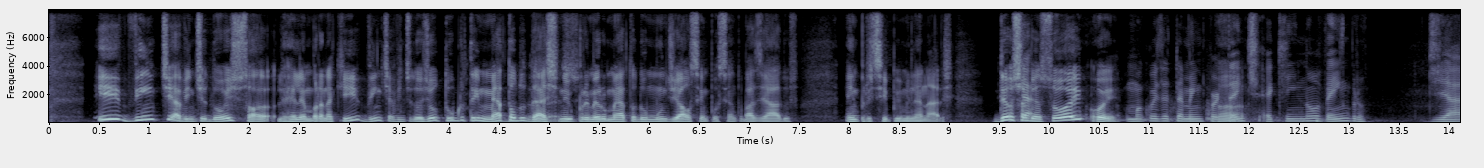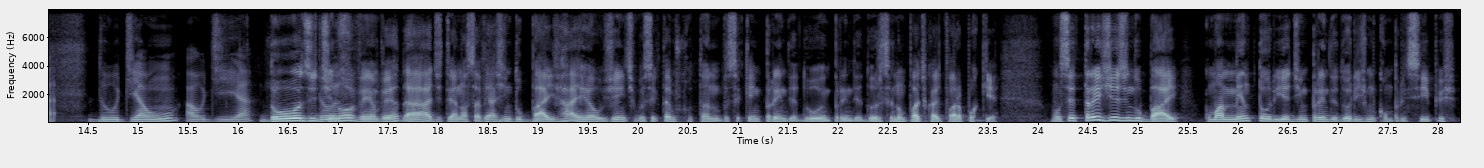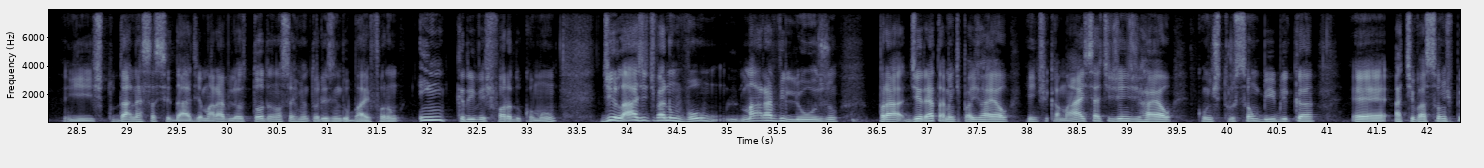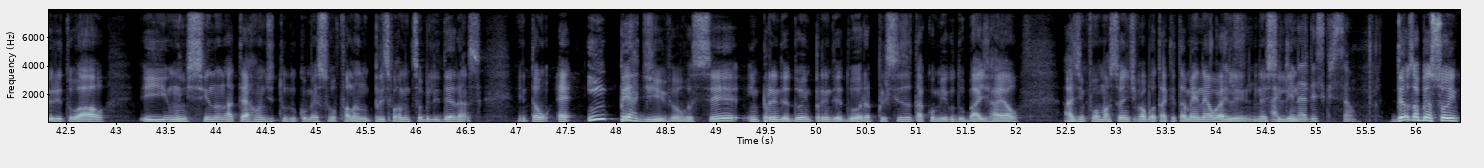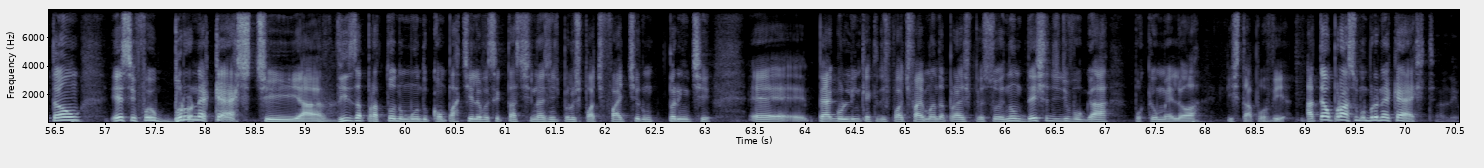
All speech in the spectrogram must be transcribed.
E 20 a 22, só relembrando aqui, 20 a 22 de outubro tem Método Destiny, o primeiro método mundial 100% baseados em princípios milenares. Deus te abençoe. Oi. Uma coisa também importante ah. é que em novembro, dia, do dia 1 ao dia 12, 12 de novembro, verdade, tem a nossa viagem Dubai Israel. Gente, você que está me escutando, você que é empreendedor, empreendedor, você não pode ficar de fora, por quê? Vão ser três dias em Dubai com uma mentoria de empreendedorismo com princípios e estudar nessa cidade é maravilhoso. Todas as nossas mentorias em Dubai foram incríveis, fora do comum. De lá a gente vai num voo maravilhoso para diretamente para Israel e a gente fica mais sete dias em Israel com instrução bíblica, é, ativação espiritual e um ensino na terra onde tudo começou, falando principalmente sobre liderança. Então é imperdível. Você, empreendedor, empreendedora, precisa estar comigo Dubai Israel as informações a gente vai botar aqui também, né, Wesley? Sim, nesse aqui link. na descrição. Deus abençoe, então. Esse foi o Brunecast. Avisa para todo mundo, compartilha. Você que está assistindo a gente pelo Spotify, tira um print, é, pega o link aqui do Spotify, manda para as pessoas. Não deixa de divulgar, porque o melhor está por vir. Até o próximo Brunecast. Valeu.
